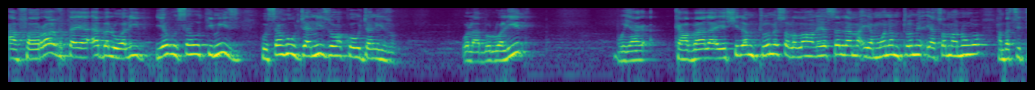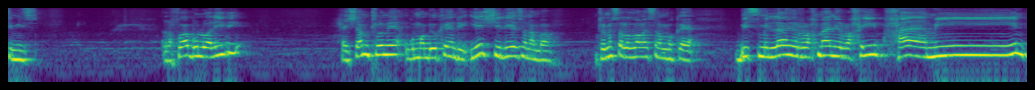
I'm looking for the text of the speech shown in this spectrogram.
afaraghta ya abal walid yahusahu timizi husahu ujanizo wako ujanizo. Wala abul walid boya kabala yeshila mtume sallallahu alaihi wasallam yamwona mtume yasoma nongo hambasi timizi. Alafu abul walidi haisha mtume ngumwambia kendi yeshiliezo namba. Mtume sallallahu alaihi wasallam mukaya bismillahir rahmanir rahim hamim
